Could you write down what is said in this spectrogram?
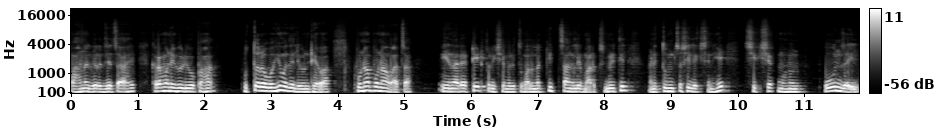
पाहणं गरजेचं आहे. क्रमाने व्हिडिओ पहा. उत्तरं वहीमध्ये लिहून ठेवा. पुन्हा पुन्हा वाचा. येणाऱ्या टेट परीक्षेमध्ये तुम्हाला नक्कीच चांगले मार्क्स मिळतील आणि तुमचं सिलेक्शन हे शिक्षक म्हणून होऊन जाईल.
